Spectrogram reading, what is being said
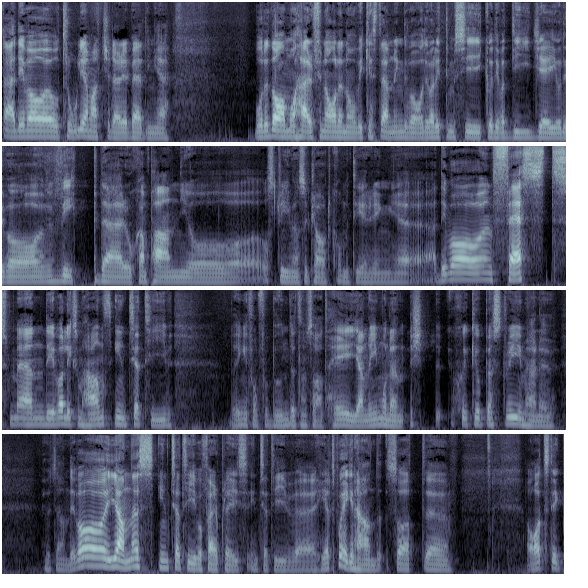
Ja, det var otroliga matcher där i Beddinge. Både dam och herrfinalen och vilken stämning det var. Det var lite musik och det var DJ och det var VIP där och champagne och, och streamen såklart, kommentering. Eh, Det var en fest, men det var liksom hans initiativ. Det var ingen från förbundet som sa att hej Janne Immonen, skicka upp en stream här nu. Utan det var Jannes initiativ och Fairplays initiativ eh, helt på egen hand. Så att, eh, ja, ett steg,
